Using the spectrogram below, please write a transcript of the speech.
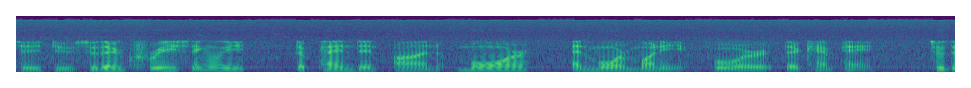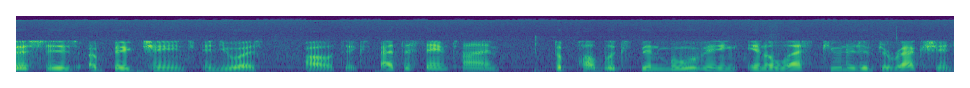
to do. So they're increasingly dependent on more and more money for their campaigns. So this is a big change in U.S. politics. At the same time, the public's been moving in a less punitive direction,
